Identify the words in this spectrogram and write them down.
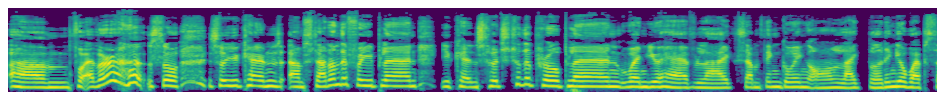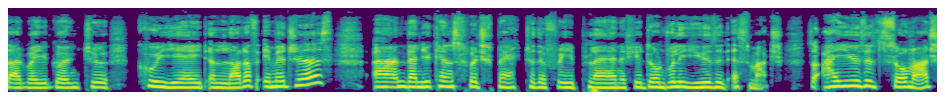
um, forever. so so you can um, start on the free plan. You can switch to the pro plan when you have like something going on, like building your website where you're going to create a lot of images, and then you can switch back to the free plan if you don't really use it as much. So I use it so much,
